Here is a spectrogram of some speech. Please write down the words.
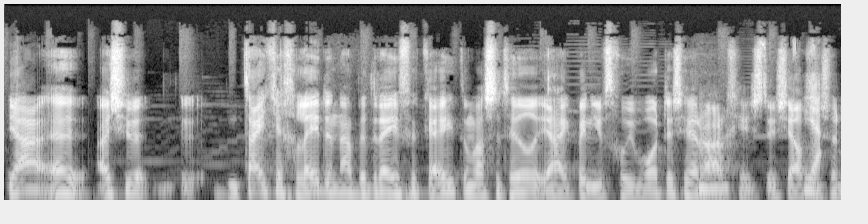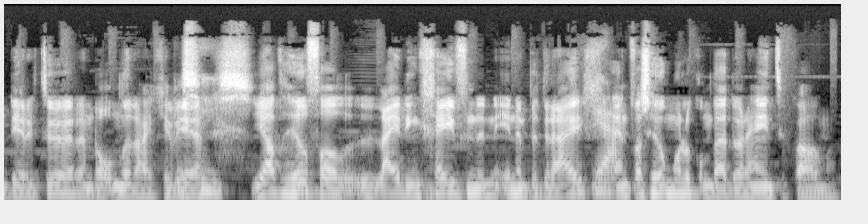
Ja, uh, als je een tijdje geleden naar bedrijven keek, dan was het heel, ja, ik weet niet of het goede woord is, hiërarchisch. Dus je had een soort directeur en daaronder had je weer. Je had heel veel leidinggevenden in een bedrijf. En het was heel moeilijk om daar doorheen te komen.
